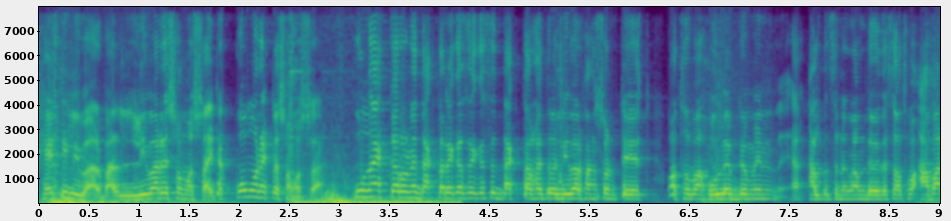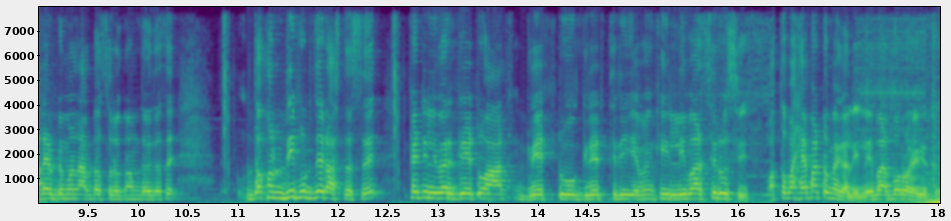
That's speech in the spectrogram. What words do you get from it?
ফ্যাটি লিভার বা লিভারের সমস্যা, এটা কমন একটা সমস্যা। কোনো এক কারণে ডাক্তারের কাছে গেছে, ডাক্তার হয়তো লিভার ফাংশন টেস্ট অথবা হোল অ্যাবডোমিন আলট্রাসোনোগ্রাম দেওয়া হইতেছে অথবা আবার অ্যাবডোমিন আলট্রাসোনোগ্রাম দেওয়া হইতেছে। তখন রিপোর্ট যেটা আসতেছে fatty liver grade one grade two grade three এবং কি লিভার সিরোসিস অথবা হেপাটোমেগালি লিভার বড় হয়ে গেছে।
